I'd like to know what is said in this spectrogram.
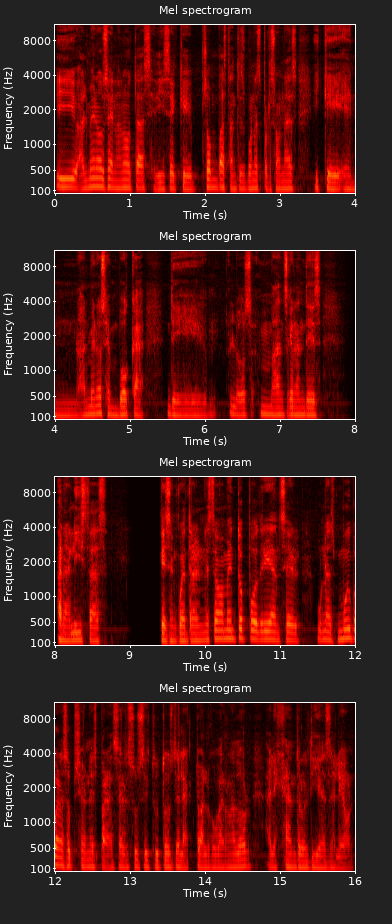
Y al menos en la nota se dice que son bastantes buenas personas y que en, al menos en boca de los más grandes analistas que se encuentran en este momento podrían ser unas muy buenas opciones para ser sustitutos del actual gobernador Alejandro Díaz de León.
